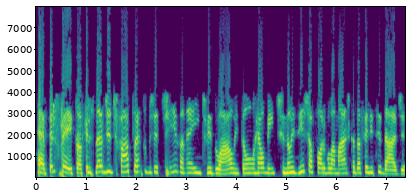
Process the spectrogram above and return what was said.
É, perfeito. A felicidade de fato é subjetiva, né, individual, então realmente não existe a fórmula mágica da felicidade.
